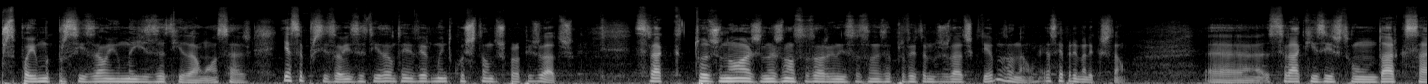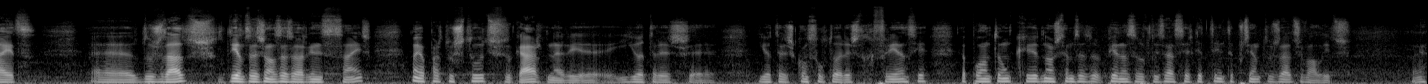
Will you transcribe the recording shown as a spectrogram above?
pressupõem uma precisão e uma exatidão, ou seja, e essa precisão e exatidão tem a ver muito com a gestão dos próprios dados. Será que todos nós, nas nossas organizações, aproveitamos os dados que temos ou não? Essa é a primeira questão. será que existe um dark side Uh, dos dados dentro das nossas organizações. A maior parte dos estudos, Gartner e, e outras, uh, e outras consultoras de referência, apontam que nós estamos apenas a utilizar cerca de 30% dos dados válidos. É?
